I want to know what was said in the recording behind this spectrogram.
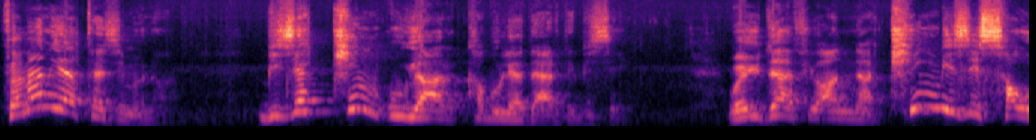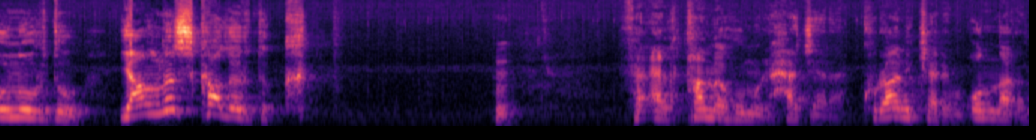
femen yeltezimuna bize kim uyar kabul ederdi bizi? ve yudafi anna kim bizi savunurdu? Yalnız kalırdık. Fe elkamehumul hacere Kur'an-ı Kerim onların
